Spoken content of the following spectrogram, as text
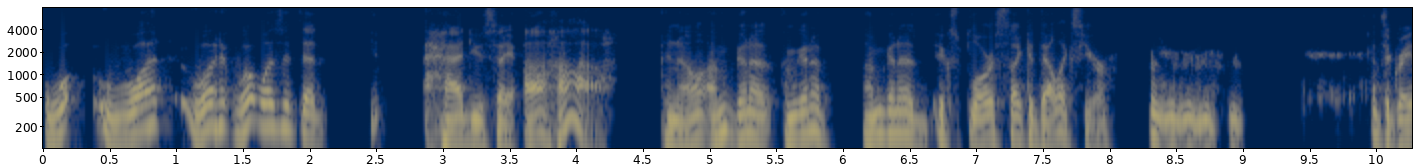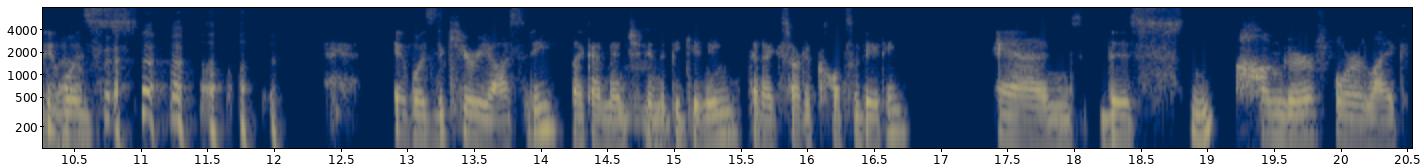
what what what what was it that had you say, "Aha"? You know, I'm gonna I'm gonna I'm gonna explore psychedelics here. it's a great. It laugh. was. it was the curiosity, like I mentioned mm. in the beginning, that I started cultivating. And this hunger for like,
